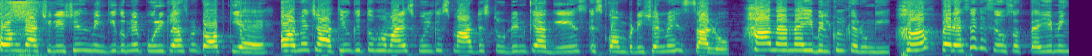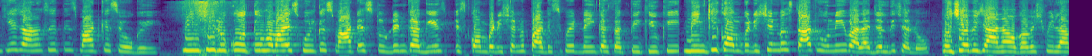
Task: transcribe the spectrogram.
कॉन्ग्रेचुलेशन मिंकी तुमने पूरी क्लास में टॉप किया है। और मैं चाहती हूँ कि तुम हमारे स्कूल के स्मार्ट स्टूडेंट के अगेंस्ट इस कंपटीशन में हिस्सा लो। हाँ मैम मैं ये बिल्कुल करूँगी। हाँ पर ऐसा कैसे हो सकता है? ये मिंकी अचानक से इतनी स्मार्ट कैसे हो गई? मिंकी रुको तुम हमारे स्कूल के स्मार्टेस्ट स्टूडेंट के अगेंस्ट इस कंपटीशन में पार्टिसिपेट नहीं कर सकती क्योंकि मिंकी कंपटीशन बस स्टार्ट होने ही वाला, जल्दी चलो। मुझे अभी जाना होगा, विश्मिला।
